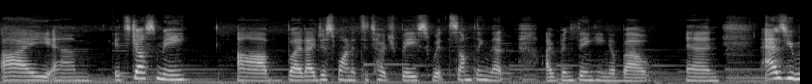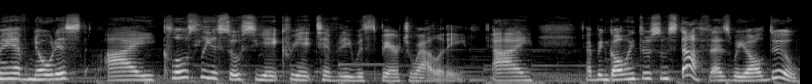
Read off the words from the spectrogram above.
I am. It's just me, uh, but I just wanted to touch base with something that I've been thinking about. And as you may have noticed, I closely associate creativity with spirituality. I have been going through some stuff, as we all do.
